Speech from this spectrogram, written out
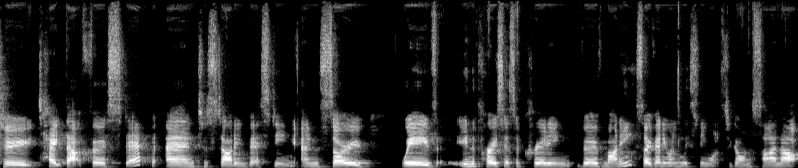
to take that first step and to start investing? And so, we've in the process of creating Verve Money. So, if anyone listening wants to go and sign up,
